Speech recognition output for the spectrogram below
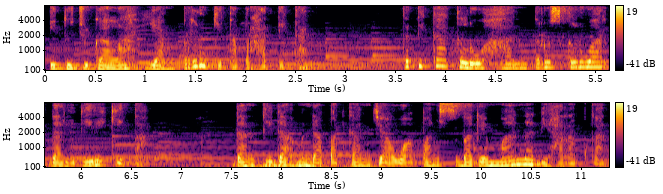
Itu jugalah yang perlu kita perhatikan. Ketika keluhan terus keluar dari diri kita dan tidak mendapatkan jawaban sebagaimana diharapkan,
